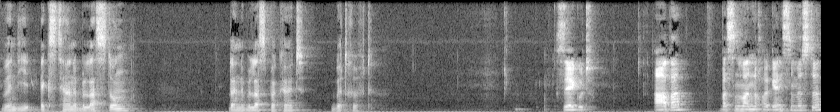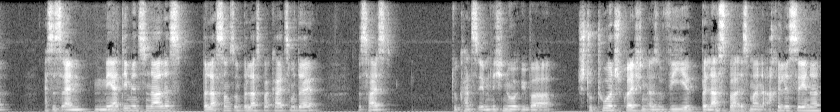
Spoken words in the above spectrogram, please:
wenn die externe Belastung deine Belastbarkeit übertrifft. Sehr gut. Aber, was man noch ergänzen müsste, es ist ein mehrdimensionales Belastungs- und Belastbarkeitsmodell. Das heißt, du kannst eben nicht nur über Strukturen sprechen, also wie belastbar ist meine Achillessehne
